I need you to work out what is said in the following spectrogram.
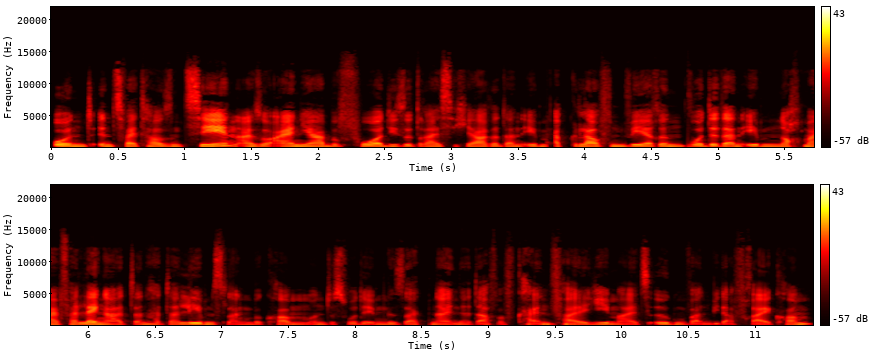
Und in 2010, also ein Jahr bevor diese 30 Jahre dann eben abgelaufen wären, wurde dann eben nochmal verlängert. Dann hat er lebenslang bekommen und es wurde eben gesagt, nein, er darf auf keinen mhm. Fall jemals irgendwann wieder freikommen.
